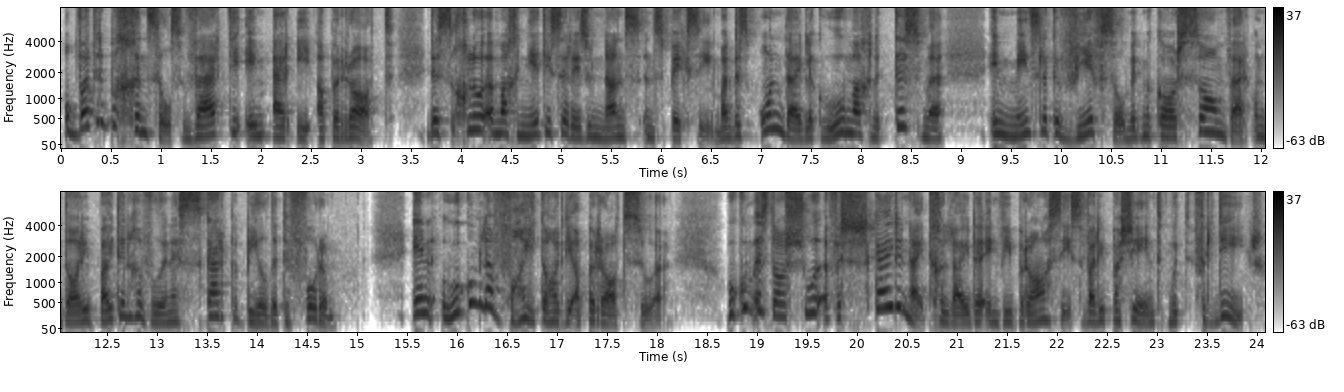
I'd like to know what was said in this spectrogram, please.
Op watter beginsels werk die MRI apparaat? Dis glo 'n magnetiese resonansinspeksie, maar dis onduidelik hoe magnetisme en menslike weefsel met mekaar saamwerk om daardie buitengewone skerp beelde te vorm. En hoekom lawaai daardie apparaat so? Hoekom is daar so 'n verskeidenheid geluide en vibrasies wat die pasiënt moet verduur?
